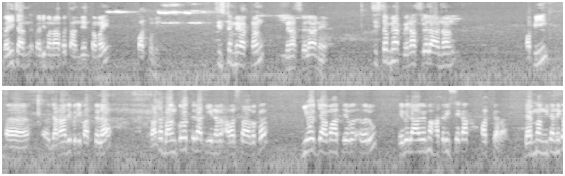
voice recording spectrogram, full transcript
වැඩි චන්ද වැඩි මනාප චන්දයෙන් තමයි පත් වනේ සිිස්ටම් එකක් නම් වෙනස් වෙලා නෑ සිිස්ටම්යක් වෙනස් වෙලා නං අපි ජනාධිපති පත් වෙලා රට බංකොලොත් වෙලා තියෙන අවස්ථාවක නියෝජ්‍ය අමාත්‍යවරු එවෙලාවෙම හතරිස් එකක් පත් කර දැම්මන් හිතන එක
